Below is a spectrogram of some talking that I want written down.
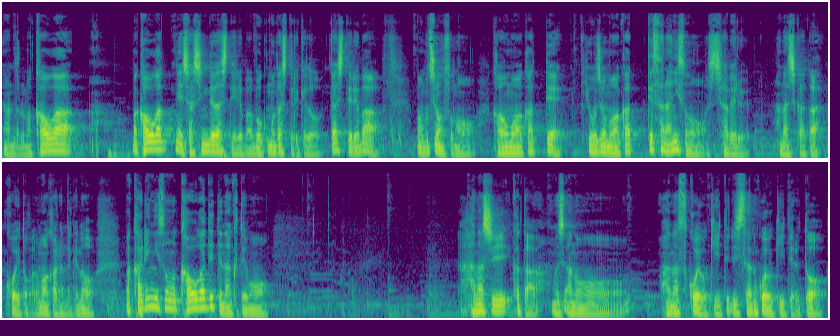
なんだろう、まあ、顔がまあ、顔がね写真で出していれば僕も出してるけど出してれば、まあ、もちろんその顔も分かって表情も分かってさらにその喋る話し方声とかも分かるんだけど、まあ、仮にその顔が出てなくても話し方あの話す声を聞いて実際の声を聞いてると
